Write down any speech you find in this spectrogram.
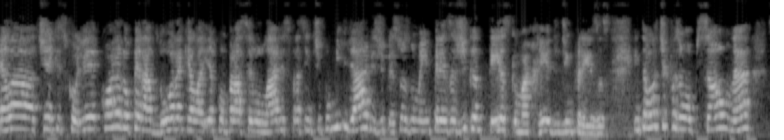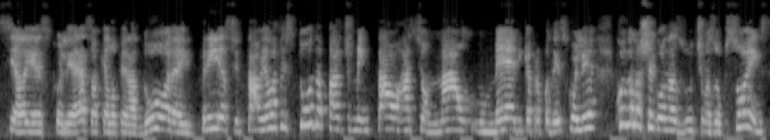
Ela tinha que escolher qual era a operadora que ela ia comprar celulares para assim, tipo, milhares de pessoas numa empresa gigantesca, uma rede de empresas. Então ela tinha que fazer uma opção, né? Se ela ia escolher essa ou aquela operadora e preço e tal. E ela fez toda a parte mental, racional, numérica para poder escolher. Quando ela chegou nas últimas opções,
